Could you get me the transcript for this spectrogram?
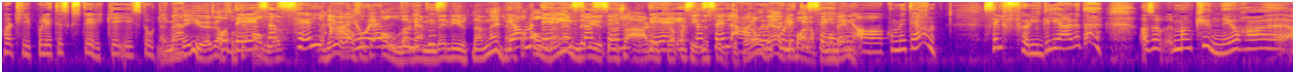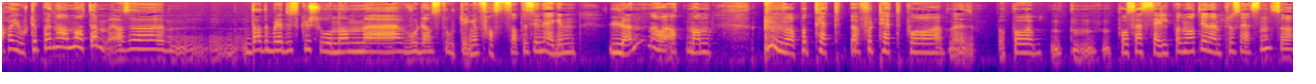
partipolitisk styrke i Stortinget. Men det gjør vi altså og det til i alle- seg selv er altså en alle politisk- nemnder vi utnevner. Ja, Altså men alle det i seg utnevner, er det det i seg selv er jo en er jo politisering av komiteen. Selvfølgelig er det det. Altså, man kunne jo ha, ha gjort det på en annen måte. Altså, da det ble diskusjon om uh, hvordan Stortinget fastsatte sin egen lønn, og at man var på tett, for tett på, på, på, seg selv på en måte i den prosessen, så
